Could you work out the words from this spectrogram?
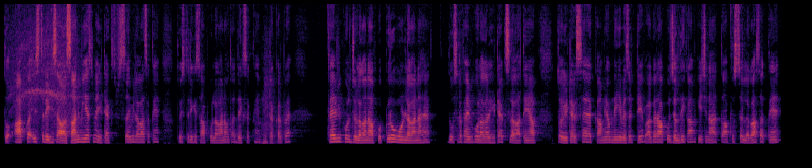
तो आपका इस तरीके से आसान भी है इसमें हिटैक्स से भी लगा सकते हैं। तो इस तरीके से आपको लगाना होता है, देख सकते हैं अपनी टक्कर पर फेविकोल जो लगाना आपको प्रो बॉन्ड लगाना है। दूसरा फेविकोल अगर हिटैक्स लगाते हैं आप तो हिटैक्स से कामयाब नहीं है वैसे टेप अगर आपको जल्दी काम खींचना है तो आप उससे लगा सकते हैं।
